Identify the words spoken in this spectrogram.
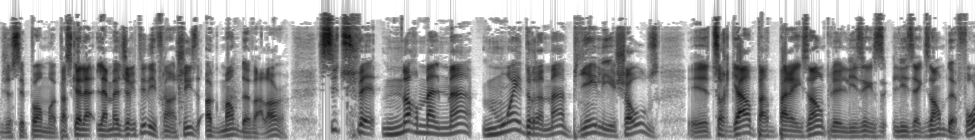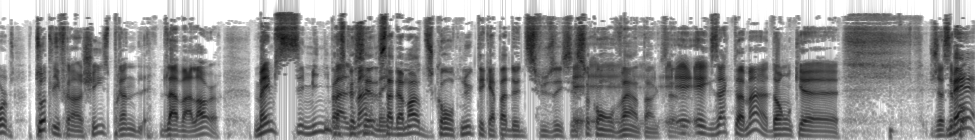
je sais pas moi, parce que la, majorité des franchises augmentent de valeur. Si tu fais normalement, moindrement bien les choses, et tu regardes par, par exemple les, les exemples de Forbes, toutes les franchises prennent de la valeur. Même si c'est minimalement. Parce que ça demeure du contenu que tu es capable de diffuser. C'est ça qu'on vend en tant que tel. Exactement. Donc, euh, mais,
